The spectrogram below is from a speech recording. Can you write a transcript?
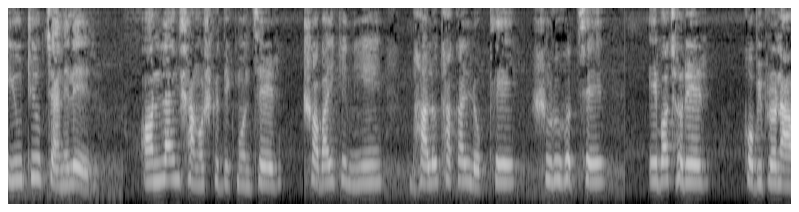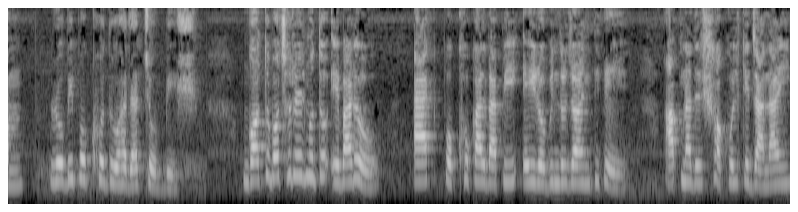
ইউটিউব চ্যানেলের অনলাইন সাংস্কৃতিক মঞ্চের সবাইকে নিয়ে ভালো থাকার লক্ষ্যে শুরু হচ্ছে এবছরের কবি প্রণাম, রবিপক্ষ দু হাজার চব্বিশ। গত বছরের মতো এবারও এক পক্ষকালব্যাপী এই রবীন্দ্র জয়ন্তীতে আপনাদের সকলকে জানাই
